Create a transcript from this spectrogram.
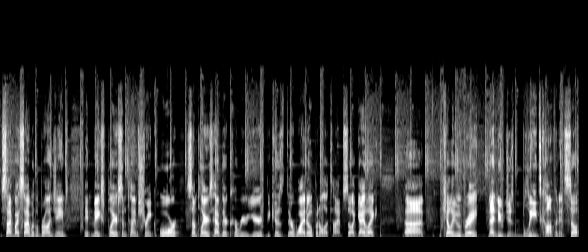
side by side with LeBron James, it makes players sometimes shrink. Or some players have their career years because they're wide open all the time. So a guy like uh, Kelly Oubre, that dude just bleeds confidence. So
